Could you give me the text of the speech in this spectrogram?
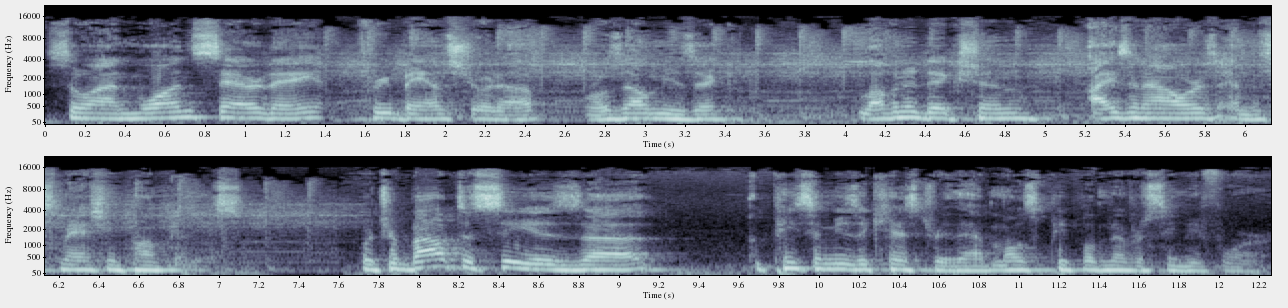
So on one Saturday, three bands showed up Roselle Music, Love and Addiction, Eisenhower's, and the Smashing Pumpkins. What you're about to see is uh, a piece of music history that most people have never seen before.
